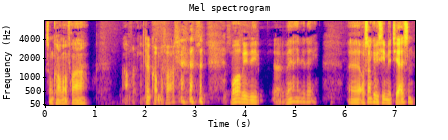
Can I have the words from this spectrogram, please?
som kommer fra Afrika. Den kommer fra Afrika. Hvor vil vi ja. være hen i dag? Uh, og så kan vi sige med jazzen,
